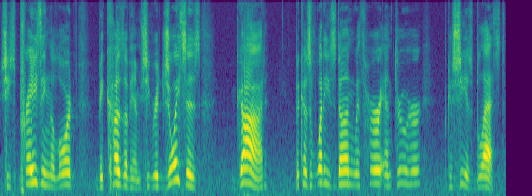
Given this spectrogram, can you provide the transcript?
She's praising the Lord because of him. She rejoices God because of what he's done with her and through her, because she is blessed.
